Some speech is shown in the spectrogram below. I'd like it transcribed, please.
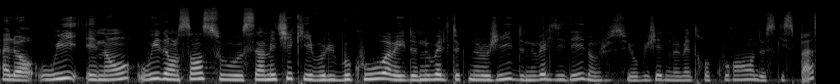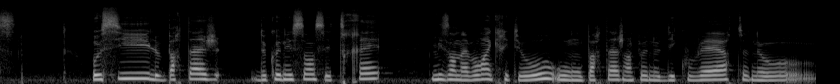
Alors oui et non. Oui dans le sens où c'est un métier qui évolue beaucoup avec de nouvelles technologies, de nouvelles idées, donc je suis obligée de me mettre au courant de ce qui se passe. Aussi, le partage de connaissances est très mis en avant à Criteo, où on partage un peu nos découvertes, nos,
